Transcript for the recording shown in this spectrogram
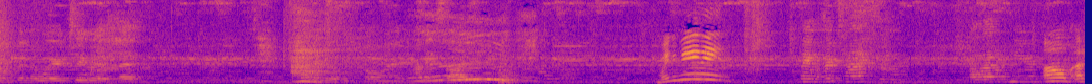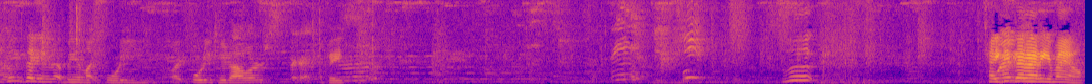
something to wear to it, but I think it'll be fun. I'm excited. Wait a minute. Hey, was there tax and all that on here? Um, I think they ended up being like forty, like forty-two dollars Okay. a piece. Look. Hey, get that out of your mouth.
